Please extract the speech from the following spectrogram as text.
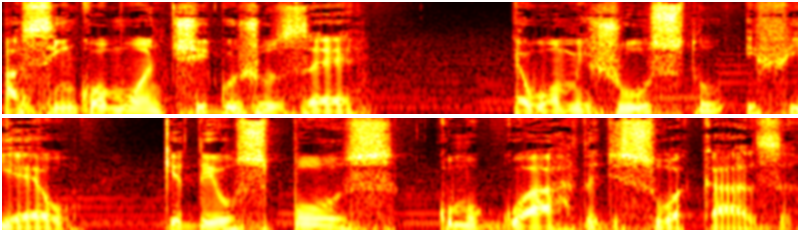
Assim como o antigo José é o homem justo e fiel que Deus pôs como guarda de sua casa.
